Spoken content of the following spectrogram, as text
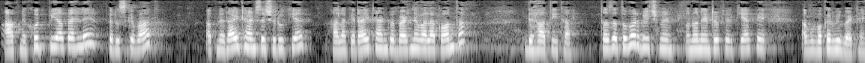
آپ نے خود پیا پہلے، پھر اس کے بعد اپنے رائٹ ہینڈ سے شروع کیا۔ حالانکہ رائٹ ہینڈ پہ بیٹھنے والا کون تھا؟ دیہاتی تھا۔ تو حضرت عمر بیچ میں انہوں نے انٹرفیئر کیا کہ ابو بکر بھی بیٹھے۔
